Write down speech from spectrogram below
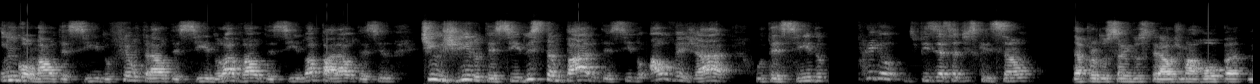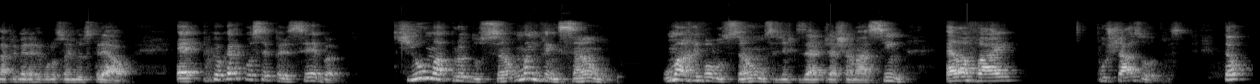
engomar o tecido, feltrar o tecido, lavar o tecido, aparar o tecido, tingir o tecido, estampar o tecido, alvejar o tecido. Por que, eu fiz essa descrição da produção industrial de uma roupa na primeira revolução industrial? É porque eu quero que você perceba que uma produção, uma invenção, uma revolução, se a gente quiser já chamar assim, ela vai puxar as outras. Então,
